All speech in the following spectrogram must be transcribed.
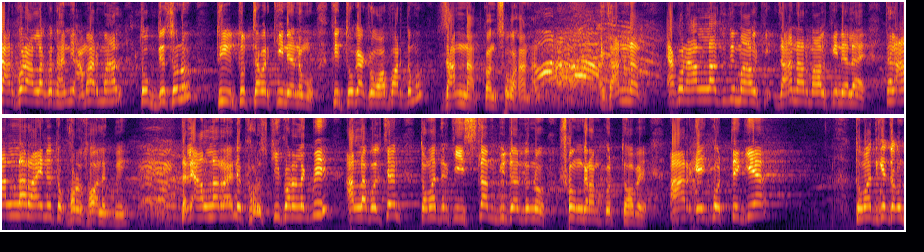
তারপর আল্লাহ কথা আমি আমার মাল তোকে দেছো না, তুই তোর আবার কিনে নেব। কি তোকে একটা অফার দেবো? জান্নাত কন সোহান জান্নাত, এখন আল্লাহ যদি মাল জান আর মাল কিনে নেয়, তাহলে আল্লাহর আইনে তো খরচ হওয়া লাগবে। তাহলে আল্লাহর আইনে খরচ কি করা লাগবে? আল্লাহ বলছেন তোমাদেরকে ইসলাম বিজয়ের জন্য সংগ্রাম করতে হবে। আর এই করতে গিয়ে তোমাদেরকে যখন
